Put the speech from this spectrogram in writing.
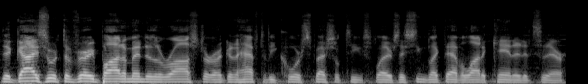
the guys who are at the very bottom end of the roster are going to have to be core special teams players. They seem like they have a lot of candidates there.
